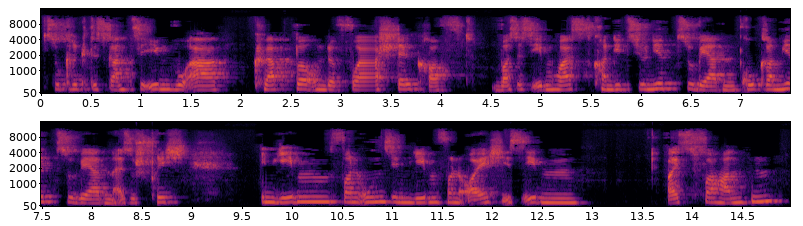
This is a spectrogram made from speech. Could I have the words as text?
so kriegt das Ganze irgendwo auch Körper und eine Vorstellkraft, was es eben heißt, konditioniert zu werden, programmiert zu werden. Also sprich, in jedem von uns, in jedem von euch ist eben alles vorhanden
